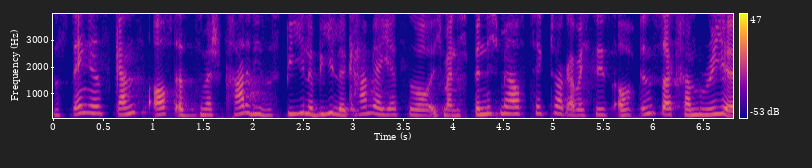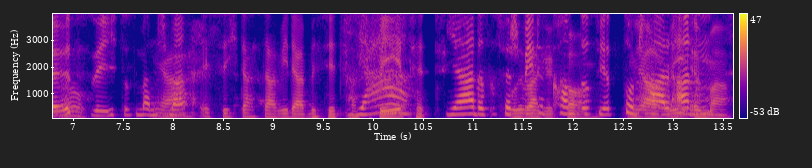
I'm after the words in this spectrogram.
Das Ding ist ganz oft, also zum Beispiel gerade dieses Biele, Biele kam ja jetzt so, ich meine, ich bin nicht mehr auf TikTok, aber ich sehe es auf Instagram Reels, Oh. sehe ich das manchmal. Ja, ist sich das da wieder ein bisschen Ja, verspätet. Ja, das ist verspätet, kommt das jetzt total ja, wie an. Immer.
